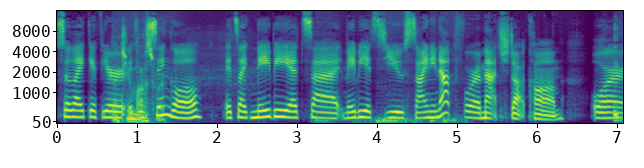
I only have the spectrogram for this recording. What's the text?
So like if you're your if you're Mas work. single, it's like maybe it's uh maybe it's you signing up for a match.com or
